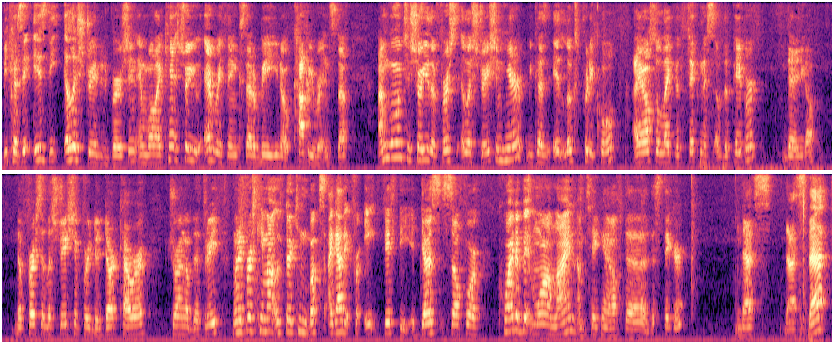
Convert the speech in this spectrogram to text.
because it is the illustrated version. And while I can't show you everything, because that'll be, you know, copywritten stuff, I'm going to show you the first illustration here because it looks pretty cool. I also like the thickness of the paper. There you go. The first illustration for the Dark Tower drawing of the three. When it first came out, it was 13 bucks. I got it for 8.50. It does sell for quite a bit more online. I'm taking off the, the sticker. That's that's that.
